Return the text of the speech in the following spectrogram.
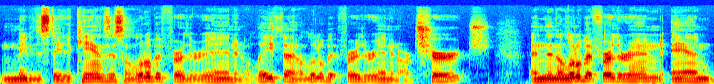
maybe the state of Kansas, and a little bit further in, and Olathe, and a little bit further in, and our church, and then a little bit further in, and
